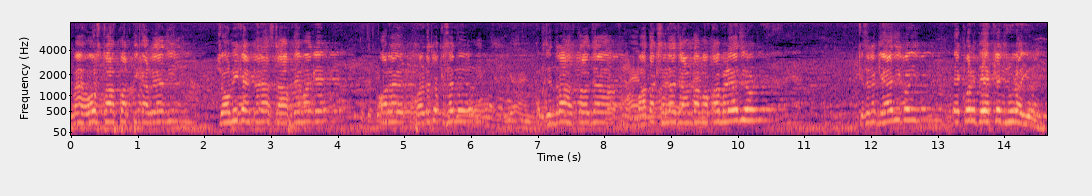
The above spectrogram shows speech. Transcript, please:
ਮੈਂ ਹੋਰ ਸਟਾਫ ਭਰਤੀ ਕਰ ਰਿਹਾ ਜੀ। 24 ਘੰਟੇ ਦਾ ਸਟਾਫ ਦੇਵਾਂਗੇ। ਔਰ ਤੁਹਾਡੇ ਚੋਂ ਕਿਸੇ ਨੂੰ ਰਜਿੰਦਰਾ ਹਸਪਤਾਲ ਜਾਂ ਮਾਤਾ ਕਸ਼ਲਾ ਜਾਣ ਦਾ ਮੌਕਾ ਮਿਲਿਆ ਜੀ ਹੁਣ? ਕਿਸੇ ਨੇ ਗਿਆ ਜੀ ਕੋਈ? ਇੱਕ ਵਾਰੀ ਦੇਖ ਕੇ ਜ਼ਰੂਰ ਆਈਓ ਜੀ।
